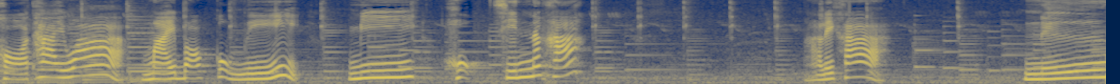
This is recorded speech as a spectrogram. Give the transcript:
ขอทายว่าไม้บล็อกกลุ่มนี้ มี 6 ชิ้นนะคะ มาเลยค่ะหนึ่ง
